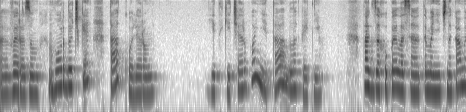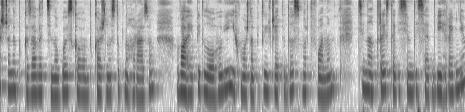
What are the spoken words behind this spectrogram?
е, виразом мордочки та кольором. Є такі червоні та блакитні. Так захопилася тими нічниками, що не показала ціну. Обов'язково вам покажу наступного разу. Ваги підлогові, їх можна підключити до смартфона. Ціна 382 гривні.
